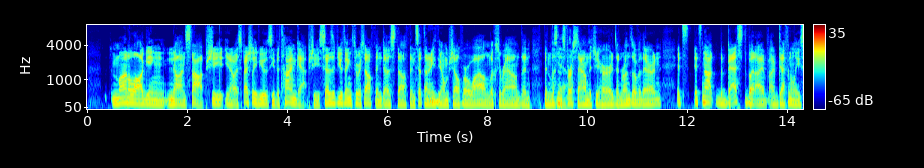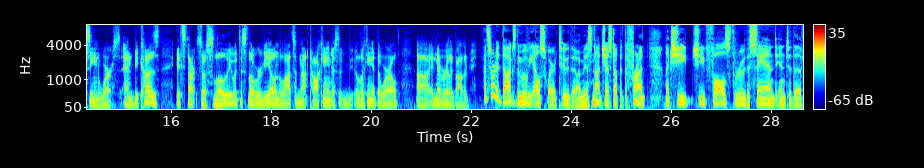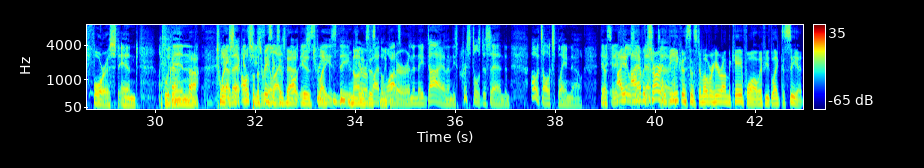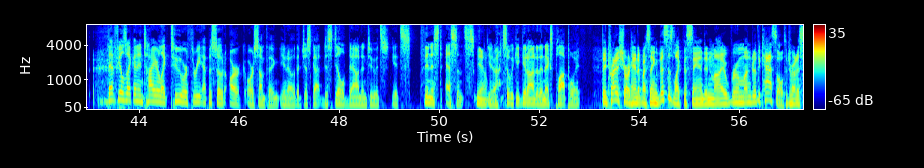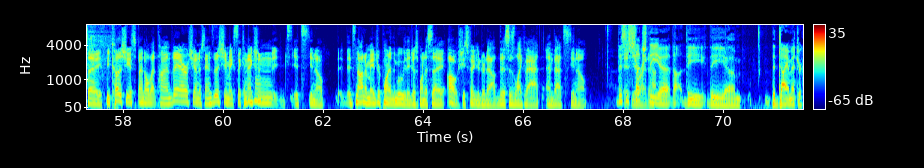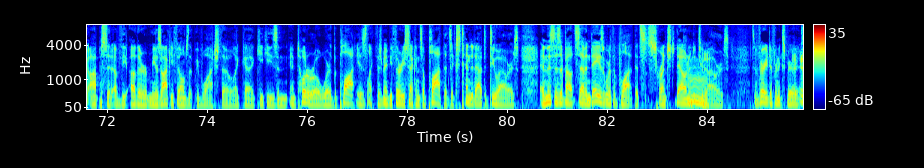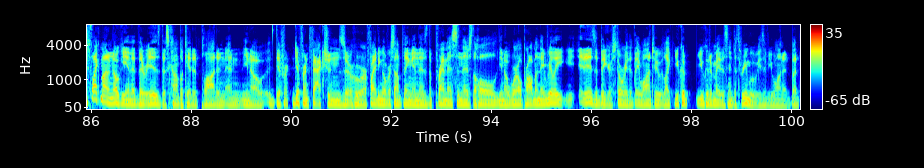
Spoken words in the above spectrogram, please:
monologuing nonstop. She, you know, especially if you see the time gap, she says a few things to herself, then does stuff, then sits underneath the mm-hmm. ohm shell for a while and looks around, then then listens Yeah. for a sound that she heard, then runs over there, and it's it's not the best, but I've I've definitely seen worse. And because it starts so slowly with the slow reveal and the lots of not talking and just looking at the world, uh, it never really bothered me. That sort of dogs the movie elsewhere too, though. I mean, it's not just up at the front. Like she she falls through the sand into the forest, and like within twenty Yeah, that- seconds, also the physics realized, of that oh, these is, like, trees, they purify the water, possible. and then they die, and then these crystals descend, and oh, it's all explained now. And- Yes, and it I, feels I like have a chart uh, of the ecosystem over here on the cave wall if you'd like to see it. that feels like an entire like two or three episode arc or something, you know, that just got distilled down into its its thinnest essence. Yeah. You know, so we could get on to the next plot point. they try to shorthand it by saying this is like the sand in my room under the castle to try to say because she has spent all that time there she understands this she makes the connection it's, it's you know it's not a major point of the movie they just want to say oh she's figured it out this is like that and that's you know This is such right, the, uh, the the the um, the diametric opposite of the other Miyazaki films that we've watched, though, like uh, Kiki's and, and Totoro, where the plot is like there's maybe 30 seconds of plot that's extended out to two hours, and this is about seven days worth of plot that's scrunched down into two hours. It's a very different experience. it's like Mononoke in that there is this complicated plot and, and you know different different factions or who are fighting over something and there's the premise and there's the whole you know world problem and they really it is a bigger story that they want to like you could you could have made this into three movies if you wanted but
